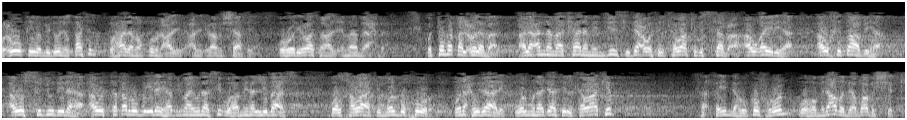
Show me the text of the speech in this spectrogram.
عوقب بدون القتل وهذا منقول عن الإمام الشافعي وهو رواية عن الإمام أحمد. واتفق العلماء على أن ما كان من جنس دعوة الكواكب السبعة أو غيرها أو خطابها أو السجود لها أو التقرب إليها بما يناسبها من اللباس والخواتم والبخور ونحو ذلك والمناجاة للكواكب فإنه كفر وهو من أعظم أبواب الشرك.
